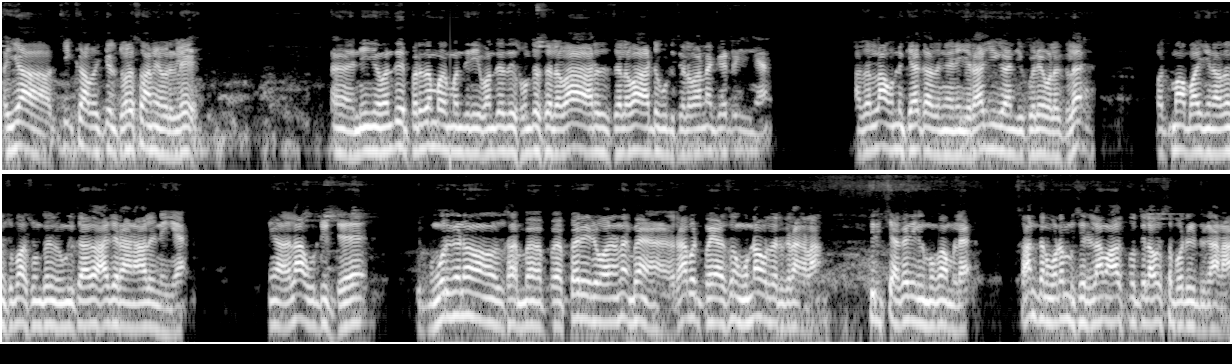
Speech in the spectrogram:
ஐயா திகா வக்கீல் துரசாமி அவர்களே. நீங்கள் வந்து பிரதமர் மந்திரி வந்தது சொந்த செலவா அரசு செலவா ஆட்டுக்குட்டி செலவானா கேட்டிருக்கீங்க. அதெல்லாம் ஒன்றும் கேட்காதுங்க. நீங்கள் ராஜீவ்காந்தி கொலை வழக்கில் பத்மா பாக்கியநாதன் சுபாஷ் சுந்தரம் இவங்களுக்காக ஆஜரான ஆள் நீங்கள் நீங்கள் அதெல்லாம் விட்டுட்டு இப்போ முருகனும் ச- பேரறிவாளனும் ராபர்ட் பயாசும் உண்ணாவிரதம் இருக்கிறாங்களாம். திருச்சி அகதிகள் முகாமில். சாந்தன் உடம்பு சரியில்லாமல் ஆஸ்பத்திரியில் அவசரப்பட்டுக்கிட்டு இருக்கானா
